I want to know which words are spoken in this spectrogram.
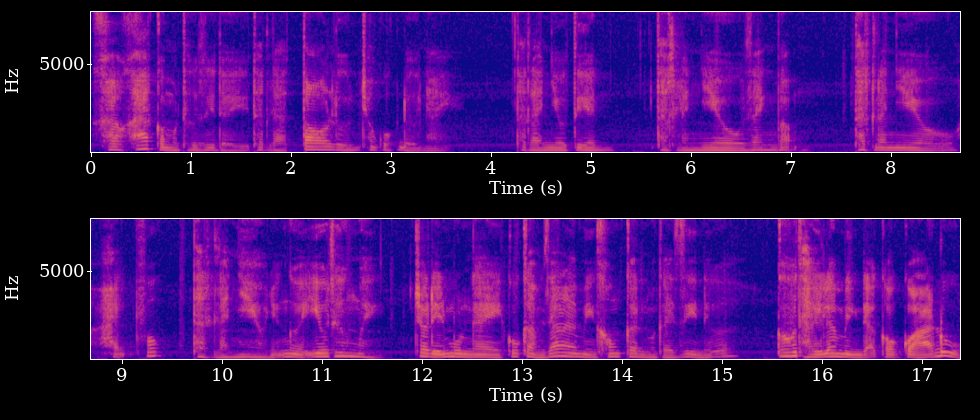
Khao khát có một thứ gì đấy thật là to lớn trong cuộc đời này. Thật là nhiều tiền, thật là nhiều danh vọng, thật là nhiều hạnh phúc thật là nhiều những người yêu thương mình. Cho đến một ngày cô cảm giác là mình không cần một cái gì nữa. Cô thấy là mình đã có quá đủ.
